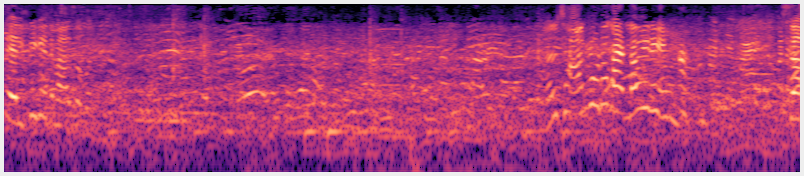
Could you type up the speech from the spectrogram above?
सेल्फी घेते माझ्यासोबत. छान फोटो काढला मी. सो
